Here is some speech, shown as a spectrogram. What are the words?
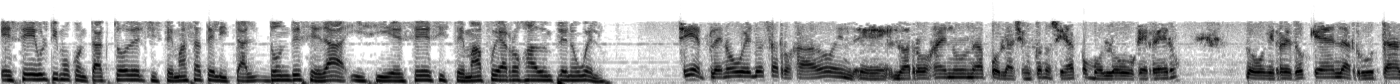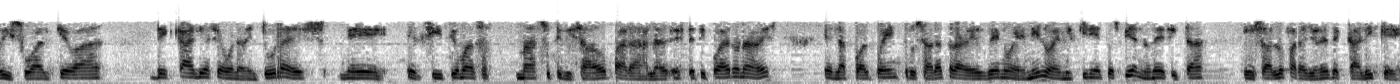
Ese último contacto del sistema satelital, ¿dónde se da y si ese sistema fue arrojado en pleno vuelo? Sí, en pleno vuelo es arrojado, en, eh, lo arroja en una población conocida como Lobo Guerrero. Lobo Guerrero queda en la ruta visual que va de Cali hacia Buenaventura, es eh, el sitio más, más utilizado para este tipo de aeronaves, en la cual pueden cruzar a través de 9.000, 9.500 pies, no necesita cruzar los farallones de Cali que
